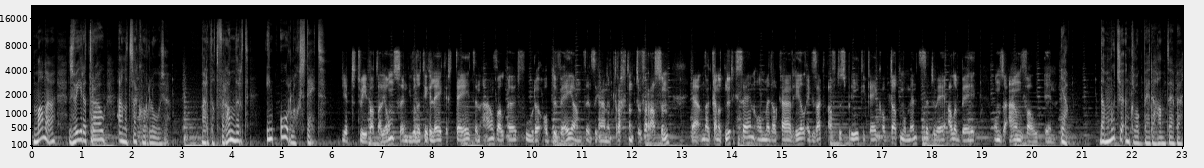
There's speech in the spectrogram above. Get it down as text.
Mannen zweren trouw aan het zakhorloge. Maar dat verandert in oorlogstijd. Je hebt twee bataljons en die willen tegelijkertijd een aanval uitvoeren op de vijand en ze gaan hem trachten te verrassen. Ja, dan kan het nuttig zijn om met elkaar heel exact af te spreken. Kijk, op dat moment zetten wij allebei onze aanval in. Ja, dan moet je een klok bij de hand hebben.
